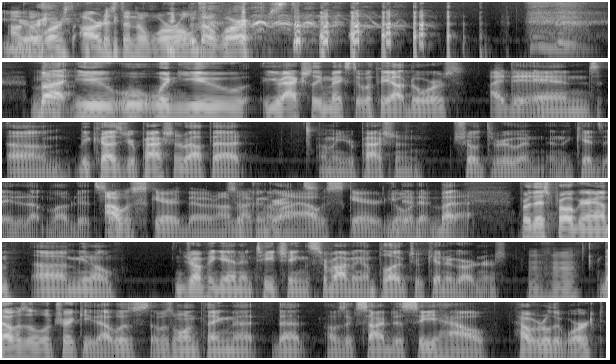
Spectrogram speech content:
I'm you're the worst artist in the world. the worst. but you, when you you actually mixed it with the outdoors, I did. and um, because you're passionate about that, I mean, your passion showed through, and, and the kids ate it up and loved it. So I was scared though. I'm so not gonna congrats. lie. I was scared you going did it. But that. for this program, um, you know, jumping in and teaching surviving unplugged to kindergartners, mm-hmm. that was a little tricky. That was that was one thing that that I was excited to see how how it really worked.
